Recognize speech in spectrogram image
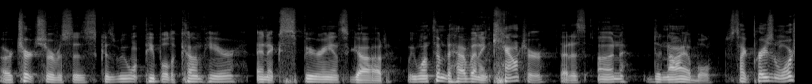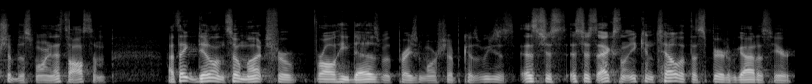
our church services because we want people to come here and experience God. We want them to have an encounter that is undeniable. Just like praise and worship this morning. That's awesome. I thank Dylan so much for, for all he does with praise and worship because we just it's just it's just excellent. You can tell that the Spirit of God is here.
